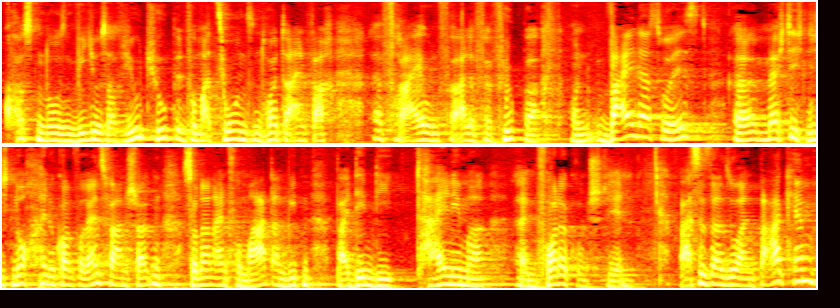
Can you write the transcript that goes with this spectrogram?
kostenlosen Videos auf YouTube. Informationen sind heute einfach äh, frei und für alle verfügbar. Und weil das so ist, möchte ich nicht noch eine Konferenz veranstalten, sondern ein Format anbieten, bei dem die Teilnehmer im Vordergrund stehen. Was ist also ein Barcamp?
